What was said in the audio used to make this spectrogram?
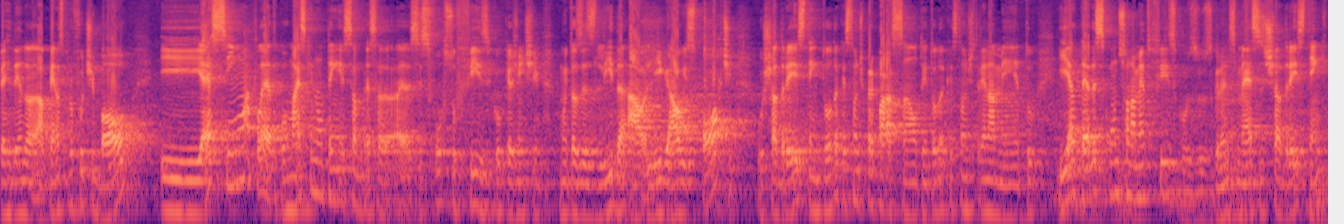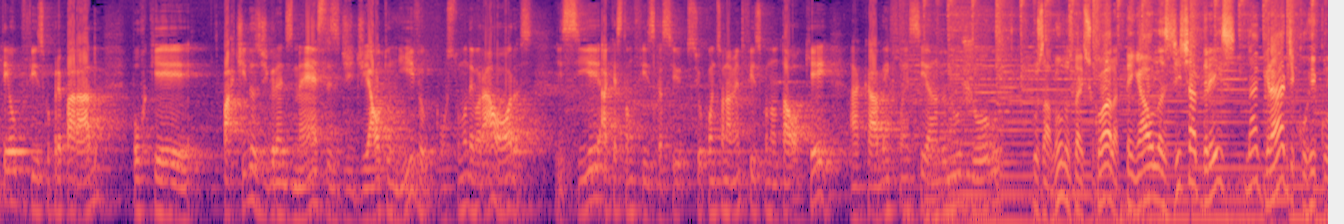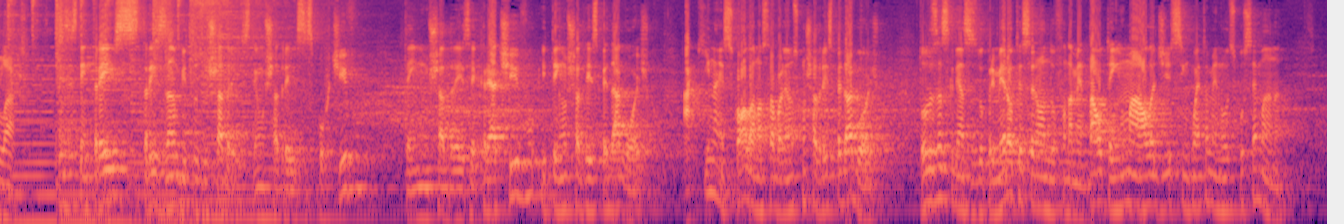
perdendo apenas para o futebol e é sim um atleta, por mais que não tenha essa, essa, esse esforço físico que a gente muitas vezes lida, liga ao esporte, o xadrez tem toda a questão de preparação, tem toda a questão de treinamento e até desse condicionamento físico. Os, os grandes mestres de xadrez têm que ter o físico preparado, porque partidas de grandes mestres de, de alto nível costumam demorar horas. E se a questão física, se, se o condicionamento físico não está ok, acaba influenciando no jogo. Os alunos da escola têm aulas de xadrez na grade curricular. Existem três, três âmbitos do xadrez: tem um xadrez esportivo, tem um xadrez recreativo e tem um xadrez pedagógico. Aqui na escola nós trabalhamos com xadrez pedagógico. Todas as crianças do primeiro ao terceiro ano do fundamental têm uma aula de 50 minutos por semana.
